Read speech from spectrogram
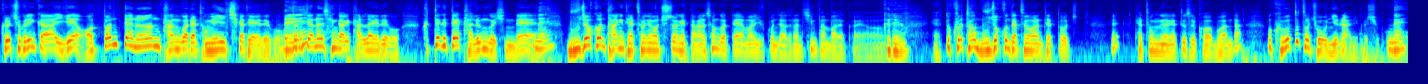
그렇죠. 그러니까 이게 어떤 때는 당과 대통령 일치가 돼야 되고 네. 어떤 때는 생각이 달라야 되고 그때 그때 다른 것인데 네. 무조건 당이 대통령을 추정했다가는 선거 때 아마 유권자들한테 심판받을 거예요. 그래요. 예, 또 그렇다고 무조건 대통령한테 또 예? 대통령의 뜻을 거부한다? 뭐 그것도 더 좋은 일은 아닐 것이고. 네.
